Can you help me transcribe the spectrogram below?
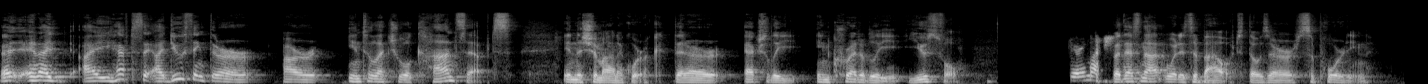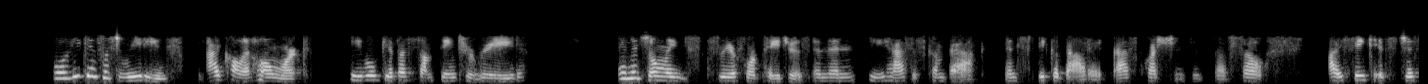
And I I have to say I do think there are are intellectual concepts in the shamanic work that are actually incredibly useful. Very much. But that's not what it's about. Those are supporting. Well, he gives us readings. I call it homework. He will give us something to read, and it's only three or four pages, and then he has us come back and speak about it, ask questions and stuff. So I think it's just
